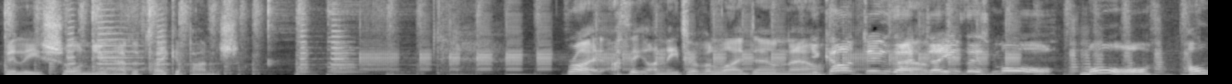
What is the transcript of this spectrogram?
Billy sure knew how to take a punch. Right, I think I need to have a lie down now. You can't do that, Um, Dave. There's more. More? Oh,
